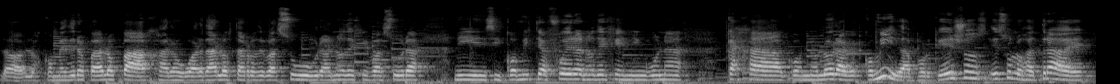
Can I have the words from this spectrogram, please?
los comederos para los pájaros, guardar los tarros de basura, no dejes basura, ni si comiste afuera, no dejes ninguna caja con olor a comida, porque ellos, eso los atrae.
